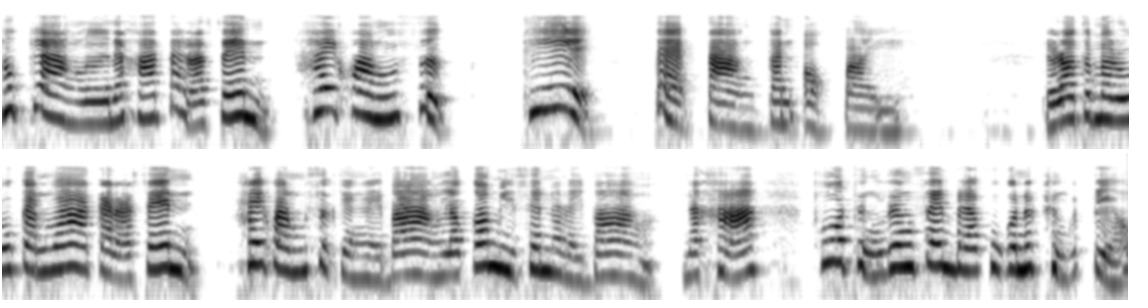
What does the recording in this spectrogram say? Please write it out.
ทุกอย่างเลยนะคะ แต่ละเส้นให้ความรู้สึกที่แตกต่างกันออกไป เดี๋ยวเราจะมารู้กันว่าแต่ละเส้นให้ความรู้สึกยังไงบ้าง แล้วก็มีเส้นอะไรบ้างนะคะ พูดถึงเรื่องเส้นไปแล้วครูก็นึกถึงก๋วยเตี๋ยว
